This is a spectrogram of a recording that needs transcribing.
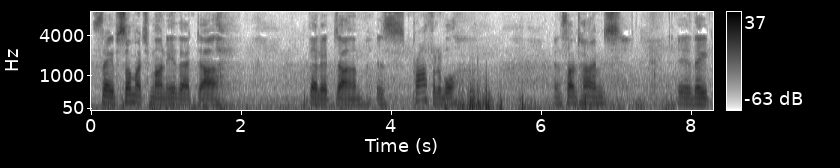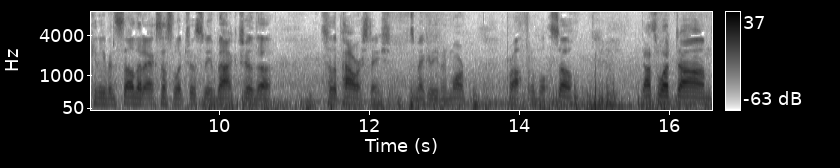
saves so much money that, uh, that it um, is profitable and sometimes eh, they can even sell that excess electricity back to the to the power station to make it even more profitable. So that's what um,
